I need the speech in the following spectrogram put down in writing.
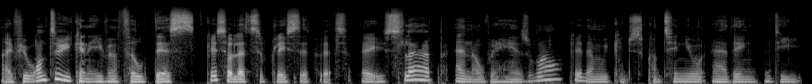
Now if you want to, you can even fill this. Okay, so let's replace it with a slab and over here as well. Okay, then we can just continue adding the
